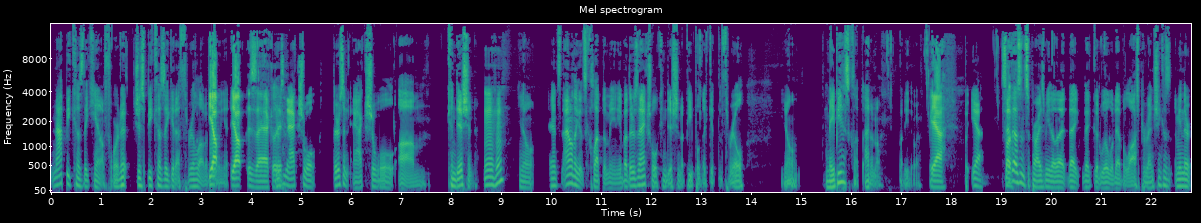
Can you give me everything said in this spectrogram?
not because they can't afford it, just because they get a thrill out of yep, doing it. yep, exactly. There's an actual there's an actual um condition, Mm-hmm. you know. And it's I don't think it's kleptomania, but there's an actual condition of people that get the thrill. You know, maybe it's klept. I don't know, but either way. Yeah. But yeah, So that doesn't surprise me though that that, that Goodwill would have a loss prevention because I mean they're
